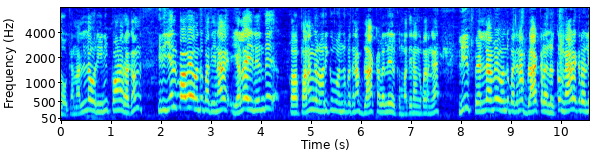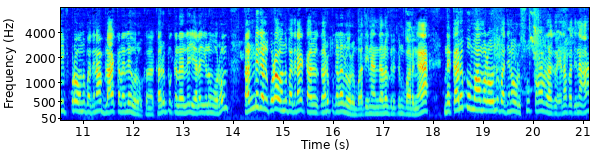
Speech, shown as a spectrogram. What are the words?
ஓகே நல்ல ஒரு இனிப்பான ரகம். இது இயல்பாகவே வந்து பார்த்தீங்கன்னா இலையிலேருந்து க- பழங்கள் வரைக்கும் வந்து பார்த்தீங்கன்னா பிளாக் கலர்லேயே இருக்கும். பார்த்தீங்கன்னா அங்கே பாருங்கள் லீஃப் எல்லாமே வந்து பார்த்தீங்கன்னா பிளாக் கலர் இருக்கும். மேலே இருக்கிற லீஃப் கூட வந்து பார்த்தீங்கன்னா பிளாக் கலர்லேயே வரும். கருப்பு கலர்லேயே இலைகளும் வரும். தண்டுகள் கூட வந்து பார்த்தீங்கன்னா கருப்பு கலரில் வரும். பார்த்தீங்கன்னா இந்த அளவுக்கு இருக்குன்னு பாருங்கள் இந்த கருப்பு மாம்பழம் வந்து பார்த்தீங்கன்னா ஒரு சூப்பரான ரகம். ஏன்னா பார்த்தீங்கன்னா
